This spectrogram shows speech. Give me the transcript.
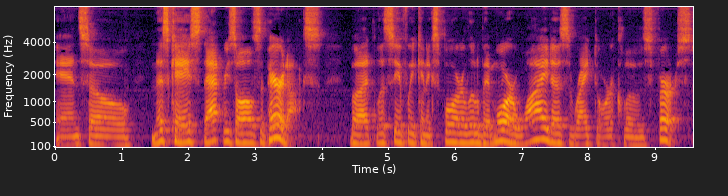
And so in this case, that resolves the paradox. But let's see if we can explore a little bit more. Why does the right door close first?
